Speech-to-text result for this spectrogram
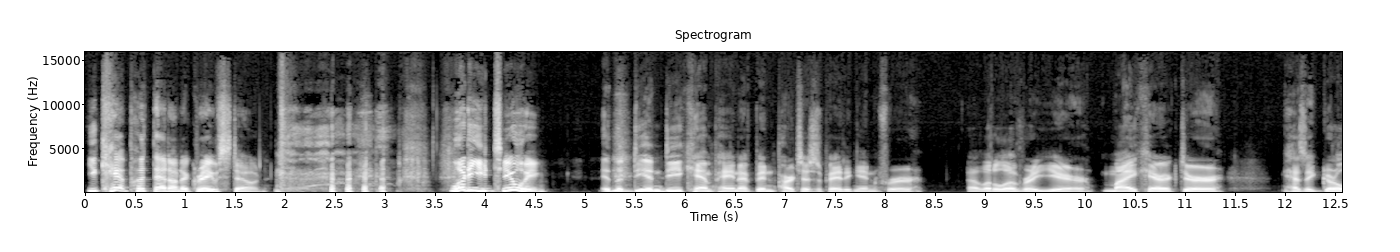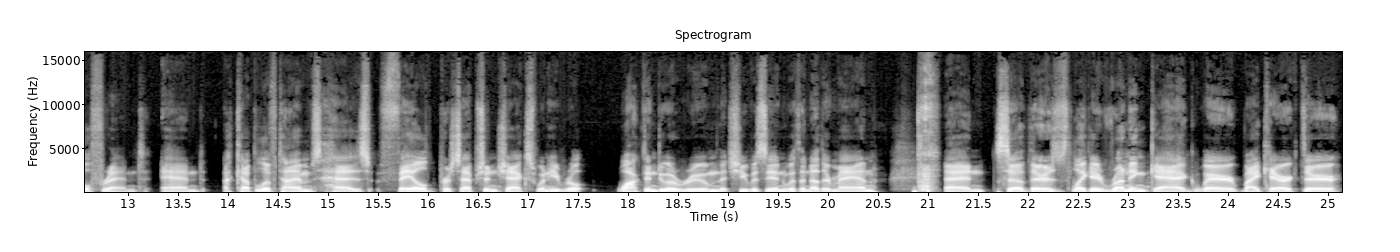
you can't put that on a gravestone. what are you doing? in the D&D campaign I've been participating in for a little over a year, my character has a girlfriend and a couple of times has failed perception checks when he walked into a room that she was in with another man. and so there's like a running gag where my character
